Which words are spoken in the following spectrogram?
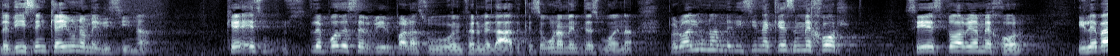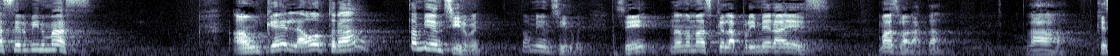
le dicen que hay una medicina que es, le puede servir para su enfermedad, que seguramente es buena, pero hay una medicina que es mejor, ¿sí? Es todavía mejor y le va a servir más. Aunque la otra también sirve, también sirve, ¿sí? Nada más que la primera es más barata, la que,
